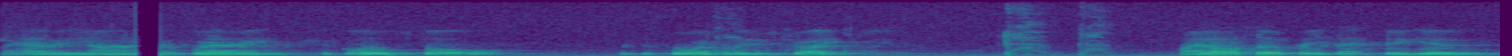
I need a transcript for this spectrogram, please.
by having the honor of wearing the gold stole with the four blue stripes. I also present to you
